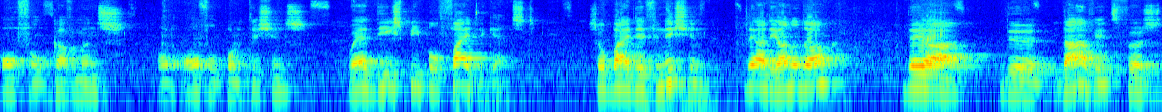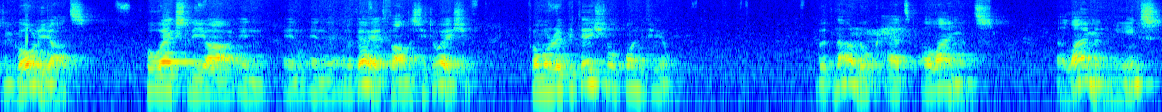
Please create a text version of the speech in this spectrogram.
awful governments, or the awful politicians, where these people fight against. So by definition, they are the underdog, they are the David versus the Goliath, who actually are in, in, in, a, in a very advanced situation from a reputational point of view. But now look at alignments. Alignment means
